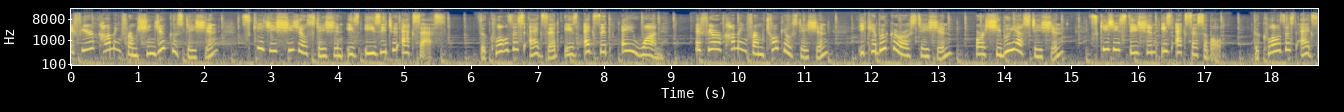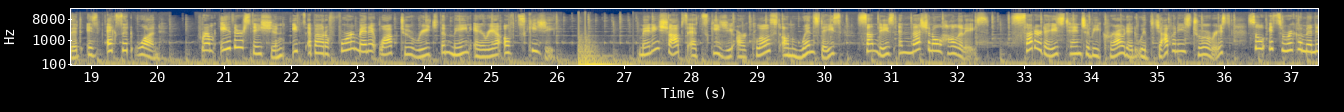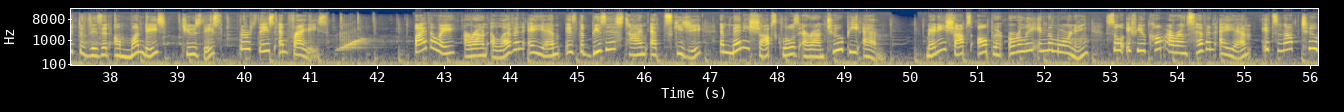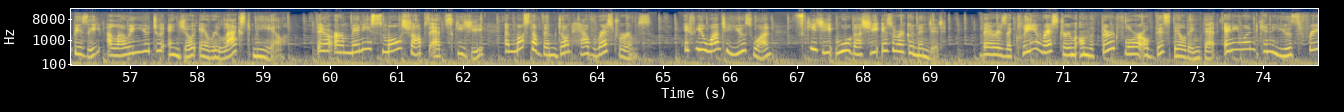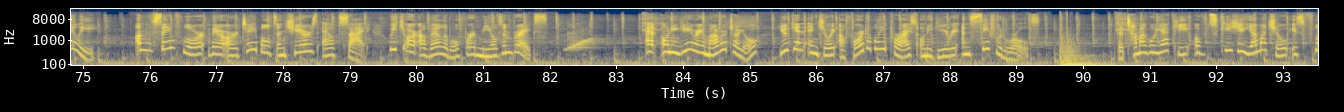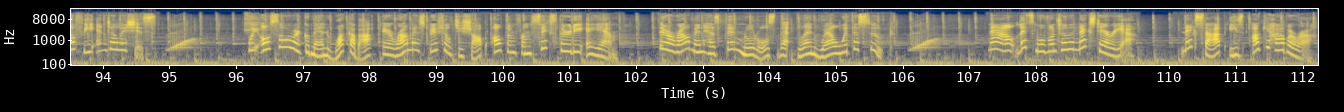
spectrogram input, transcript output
If you're coming from Shinjuku Station, Tsukiji Shijo Station is easy to access. The closest exit is exit A1. If you're coming from Tokyo Station, Ikebukuro Station, or Shibuya Station, Tsukiji Station is accessible. The closest exit is exit 1. From either station, it's about a 4 minute walk to reach the main area of Tsukiji. Many shops at Tsukiji are closed on Wednesdays, Sundays, and national holidays. Saturdays tend to be crowded with Japanese tourists, so it's recommended to visit on Mondays, Tuesdays, Thursdays, and Fridays. By the way, around 11 a.m. is the busiest time at Tsukiji and many shops close around 2 p.m. Many shops open early in the morning, so if you come around 7 a.m., it's not too busy, allowing you to enjoy a relaxed meal. There are many small shops at Tsukiji, and most of them don't have restrooms. If you want to use one, Tsukiji Uogashi is recommended. There is a clean restroom on the third floor of this building that anyone can use freely. On the same floor, there are tables and chairs outside, which are available for meals and breaks. At Onigiri Marutoyo, you can enjoy affordably priced onigiri and seafood rolls. The tamagoyaki of Tsukiji Yamacho is fluffy and delicious. We also recommend Wakaba, a ramen specialty shop open from 6:30 a.m. Their ramen has thin noodles that blend well with the soup. Now, let's move on to the next area. Next stop is Akihabara.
